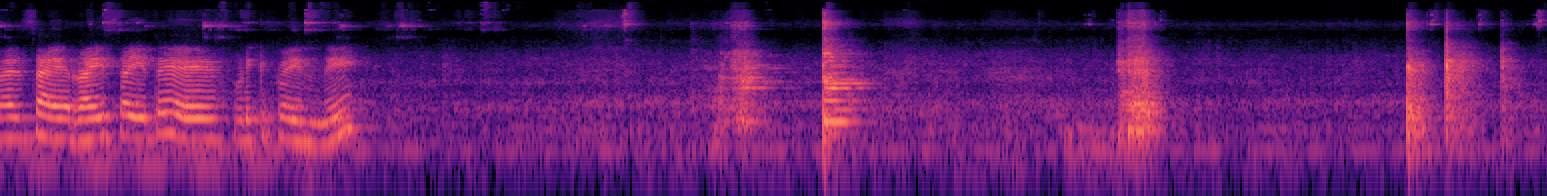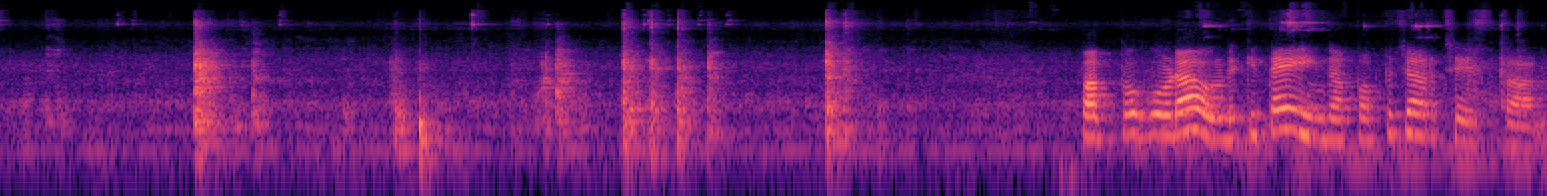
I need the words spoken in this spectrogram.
రైస్ రైస్ అయితే ఉడికిపోయింది. పప్పు కూడా ఉడికితే ఇంకా పప్పుచారు చేస్తాను.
